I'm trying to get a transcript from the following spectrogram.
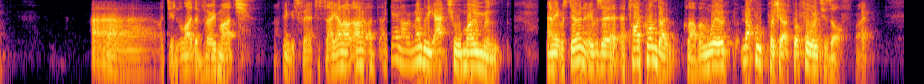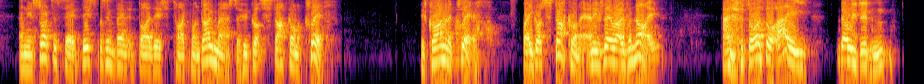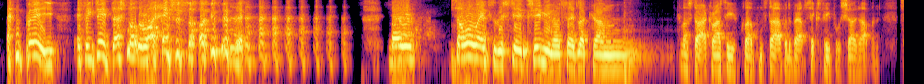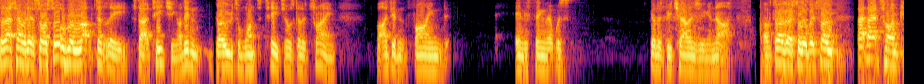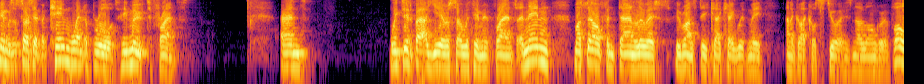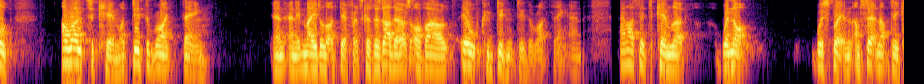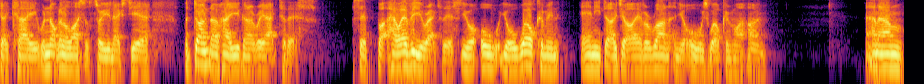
uh, I didn't like them very much I think it's fair to say. And I, I, again, I remember the actual moment, and it was doing it was a, a taekwondo club, and we are knuckle push-ups, but four inches off, right? And the instructor said this was invented by this taekwondo master who'd got stuck on a cliff, He's climbing a cliff, but he got stuck on it and he was there overnight. And so I thought, A, no, he didn't. And B, if he did, that's not the right exercise, is it? so, so I went to the students' union and said, look, um, can I start a karate club and start with about six people showed up. And so that's how it is. So I sort of reluctantly started teaching. I didn't go to want to teach. I was going to train, but I didn't find anything that was going to be challenging enough. I've digressed a little bit. So at that time, Kim was associate, but Kim went abroad. He moved to France. And we did about a year or so with him in France. And then myself and Dan Lewis, who runs DKK with me, and a guy called Stuart, who's no longer involved, I wrote to Kim. I did the right thing. And, and it made a lot of difference because there's others of our ilk who didn't do the right thing. And, and I said to Kim, look, we're not we're splitting. I'm setting up DKK. We're not going to license through you next year. I don't know how you're going to react to this. I said, but however you react to this, you're all you're welcome in any dojo I ever run, and you're always welcome in my home. And um,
